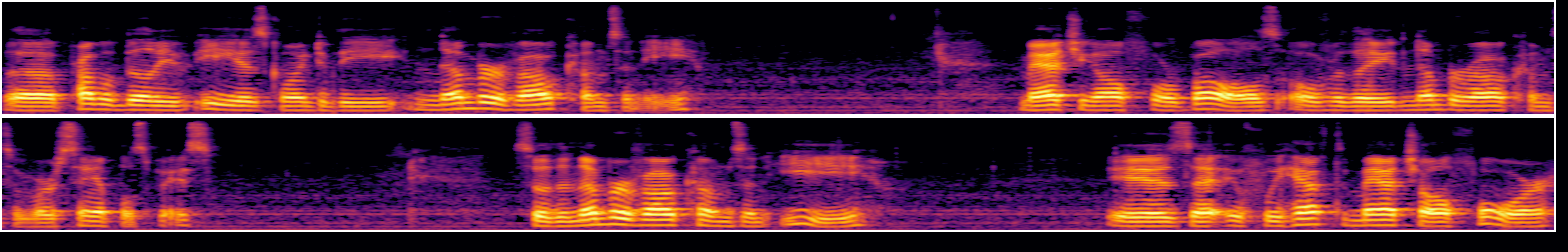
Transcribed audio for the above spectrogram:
the probability of E is going to be the number of outcomes in E, matching all four balls over the number of outcomes of our sample space. So the number of outcomes in E is that if we have to match all four,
